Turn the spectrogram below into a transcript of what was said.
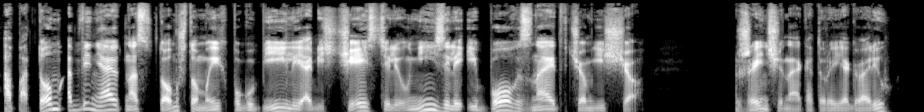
а потом обвиняют нас в том, что мы их погубили, обесчестили, унизили, и Бог знает в чем еще. Женщина, о которой я говорю —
